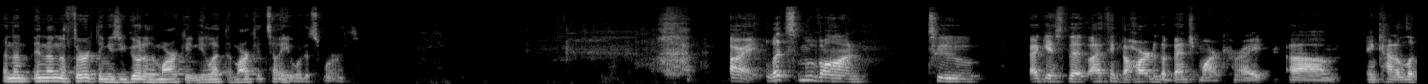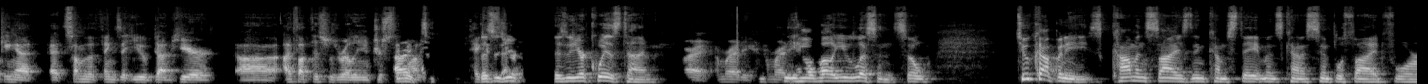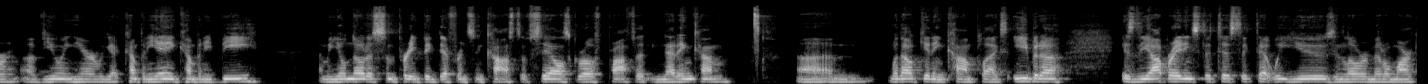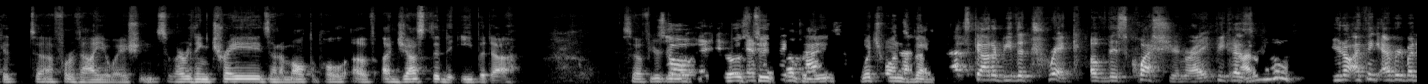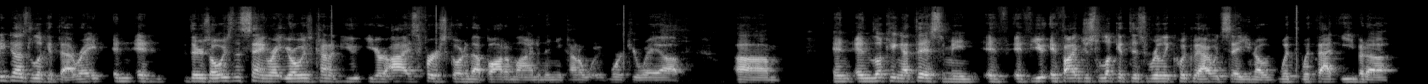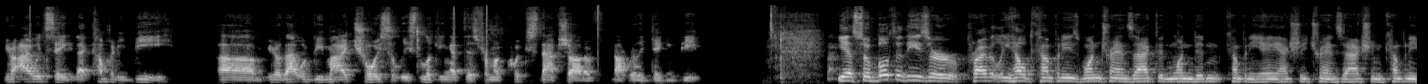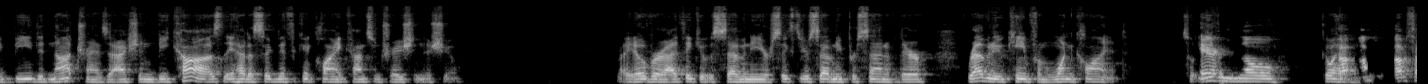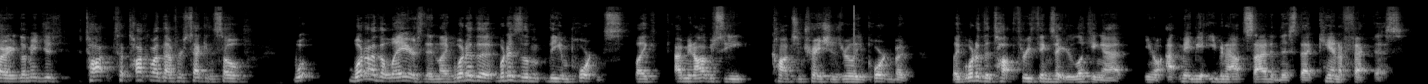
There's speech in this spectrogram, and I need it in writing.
And then, and then the third thing is you go to the market and you let the market tell you what it's worth. All right, let's move on to I guess the I think the heart of the benchmark, right? Um, and kind of looking at at some of the things that you've done here. Uh, I thought this was really interesting. All right. This is your this is your quiz time. All right, I'm ready. I'm ready. See how well you listen. So, two companies, common sized income statements, kind of simplified for uh, viewing here. We got company A and company B. I mean, you'll notice some pretty big difference in cost of sales, gross profit, and net income. Um, without getting complex, EBITDA is the operating statistic that we use in lower middle market uh, for valuation. So everything trades on a multiple of adjusted EBITDA. So if you're so, going those two companies, which one's that, better? That's got to be the trick of this question, right? Because know. you know, I think everybody does look at that, right? And and there's always the saying, right? You're always kind of you, your eyes first go to that bottom line, and then you kind of work your way up. Um, and and looking at this, I mean, if if you if I just look at this really quickly, I would say, you know, with with that EBITDA, you know, I would say that company B, um, you know, that would be my choice, at least looking at this from a quick snapshot of not really digging deep. Yeah, so both of these are privately held companies. One transacted, one didn't. Company A actually transaction. Company B did not transaction because they had a significant client concentration issue. Right over, I think it was 70 or 60 or 70% of their revenue came from one client. So Eric, even though, go ahead. Uh, I'm, I'm, sorry. Let me just talk talk about that for a second. So what what are the layers then? Like what are the what is the the importance? Like I mean, obviously concentration is really important, but like what are the top three things that you're looking at? You know, maybe even outside of this that can affect this.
